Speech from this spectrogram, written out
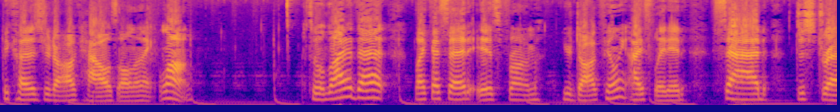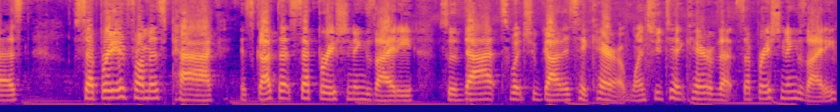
because your dog howls all night long. So a lot of that, like I said, is from your dog feeling isolated, sad, distressed, separated from its pack. It's got that separation anxiety. So that's what you've got to take care of. Once you take care of that separation anxiety,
